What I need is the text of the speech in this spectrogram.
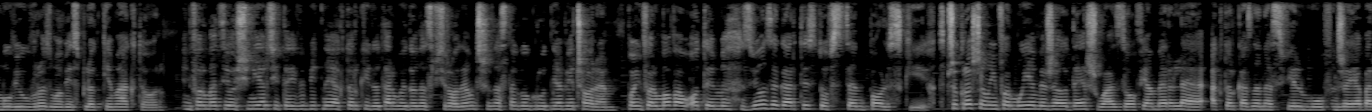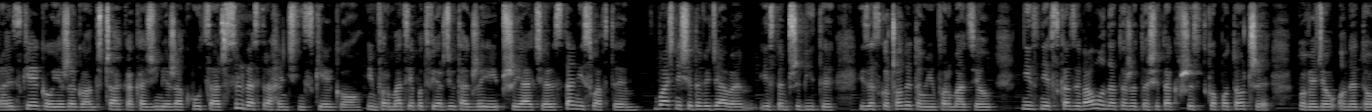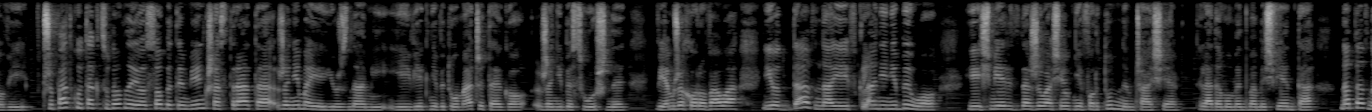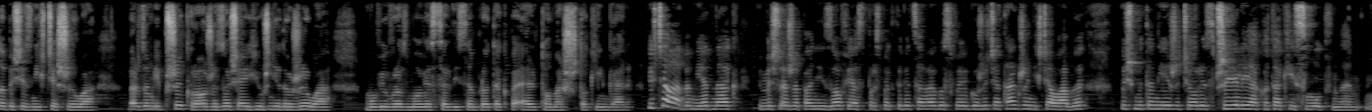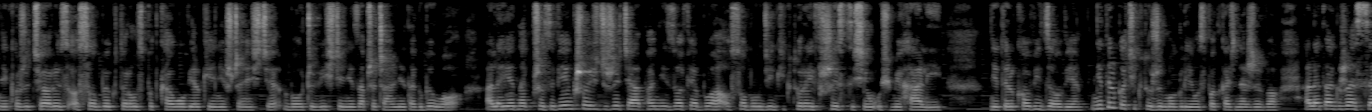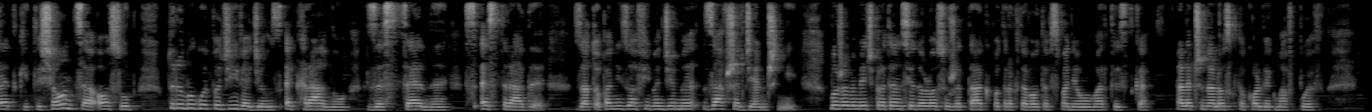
Mówił w rozmowie z plotkiem aktor. Informacje o śmierci tej wybitnej aktorki dotarły do nas w środę, 13 grudnia wieczorem. Poinformował o tym Związek Artystów Scen Polskich. Z przykrością informujemy, że odeszła Zofia Merle, aktorka znana z filmów Andrzeja Barańskiego, Jerzego Antczaka, Kazimierza Kucacz, Sylwestra Chęcińskiego. Informację potwierdził także jej przyjaciel Stanisław Tym. Właśnie się dowiedziałem, jestem przybity i zaskoczony tą informacją. Nic nie wskazywało na to, że to się tak wszystko potoczy, powiedział Onetowi. W przypadku tak cudownej osoby tym większa strata, że nie ma jej już z nami. Jej wiek nie wytłumaczy tego, że niby słuszny. Wiem, że chorowała i od dawna jej w klanie nie było. Jej śmierć zdarzyła się w niefortunnym czasie. Lada moment mamy święta. Na pewno by się z nich cieszyła. Bardzo mi przykro, że Zosia ich już nie dożyła, mówił w rozmowie z serwisem plotek.pl Tomasz Stockinger. Nie chciałabym jednak, i myślę, że pani Zofia z perspektywy całego swojego życia także nie chciałaby, byśmy ten jej życiorys przyjęli jako taki smutny, jako życiorys osoby, którą spotkało wielkie nieszczęście, bo oczywiście niezaprzeczalnie tak było, ale jednak przez większość życia pani Zofia była osobą, dzięki której wszyscy się uśmiechali. Nie tylko widzowie, nie tylko ci, którzy mogli ją spotkać na żywo, ale także setki, tysiące osób, które mogły podziwiać ją z ekranu, ze sceny, z estrady. Za to pani Zofii będziemy zawsze wdzięczni. Możemy mieć pretensje do losu, że tak potraktował tę wspaniałą artystkę, ale czy na los ktokolwiek ma wpływ?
